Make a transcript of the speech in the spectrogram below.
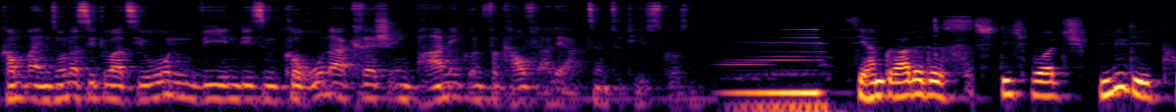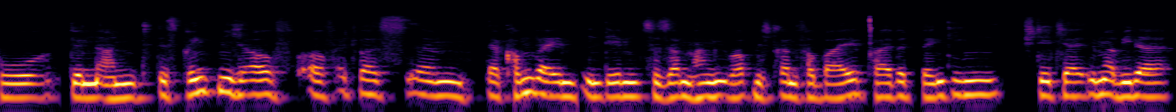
kommt man in so einer Situation wie in diesem Corona-Crash in Panik und verkauft alle Aktien zu Tiefskursen. Sie haben gerade das Stichwort Spieldepot genannt. Das bringt mich auf, auf etwas, ähm, da kommen wir in, in dem Zusammenhang überhaupt nicht dran vorbei. Private Banking steht ja immer wieder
